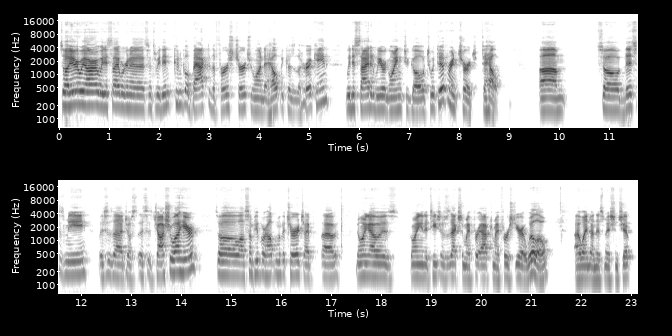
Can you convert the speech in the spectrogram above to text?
So here we are. We decided we're gonna, since we didn't couldn't go back to the first church we wanted to help because of the hurricane, we decided we were going to go to a different church to help. Um, so this is me. This is uh, this is Joshua here. So while some people are helping with the church, I uh, knowing I was going into teach. This was actually my first, after my first year at Willow. I went on this mission trip.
